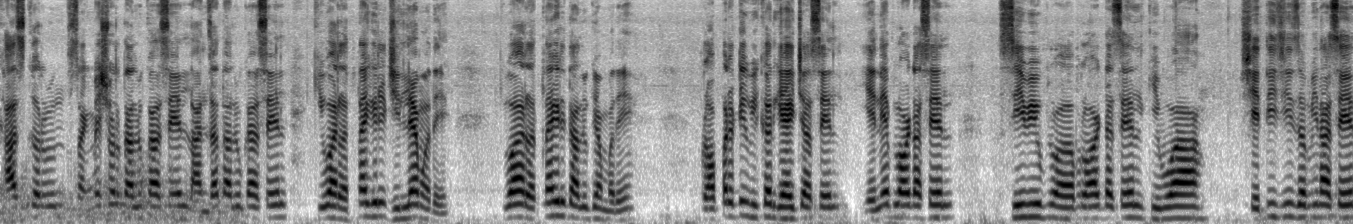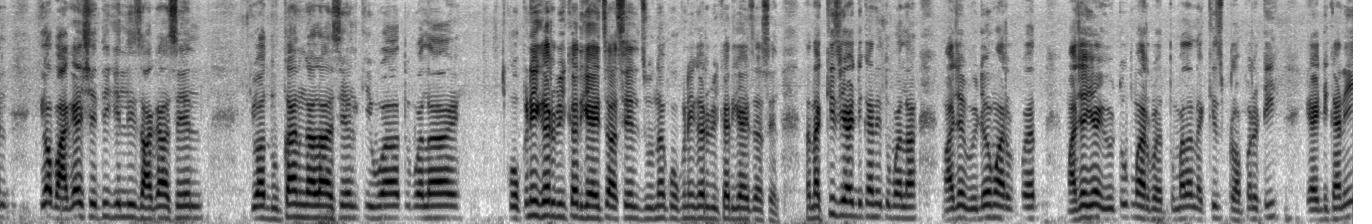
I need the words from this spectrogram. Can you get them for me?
खास करून संगमेश्वर तालुका असेल लांजा तालुका असेल किंवा रत्नागिरी जिल्ह्यामध्ये किंवा रत्नागिरी तालुक्यामध्ये प्रॉपर्टी विकत घ्यायची असेल एन ए प्लॉट असेल सी व्ह्यू प्लॉट असेल किंवा शेतीची जमीन असेल किंवा बागायत शेती केलेली जागा असेल किंवा दुकान गाळा असेल किंवा तुम्हाला कोकणी घर विकत घ्यायचं असेल जुनं कोकणी घर विकत घ्यायचं असेल तर नक्कीच या ठिकाणी तुम्हाला माझ्या व्हिडिओमार्फत माझ्या या यूट्यूबमार्फत तुम्हाला नक्कीच प्रॉपर्टी या ठिकाणी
